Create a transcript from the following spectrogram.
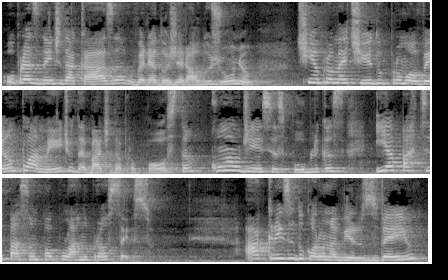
O presidente da casa, o vereador Geraldo Júnior, tinha prometido promover amplamente o debate da proposta, com audiências públicas e a participação popular no processo. A crise do coronavírus veio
